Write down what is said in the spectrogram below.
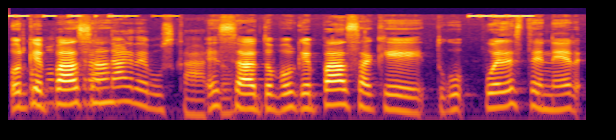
Porque pasa- Tratar de buscarlo. Exacto, porque pasa que tú puedes tener,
